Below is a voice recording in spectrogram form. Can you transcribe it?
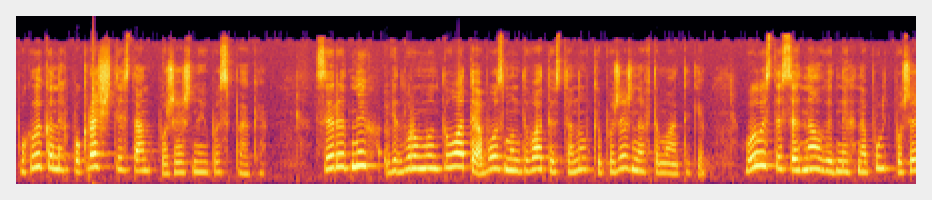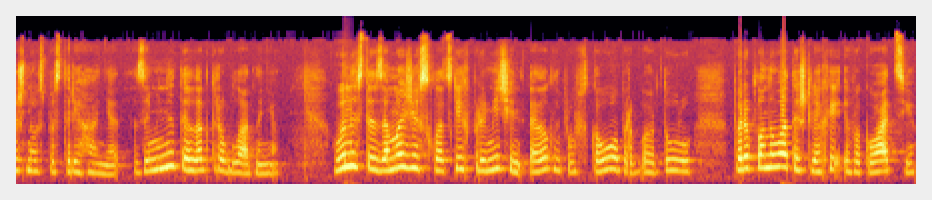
покликаних покращити стан пожежної безпеки. Серед них відремонтувати або змонтувати установки пожежної автоматики, вивести сигнал від них на пульт пожежного спостерігання, замінити електрообладнання, винести за межі складських приміщень електропускову апаратуру, перепланувати шляхи евакуації,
